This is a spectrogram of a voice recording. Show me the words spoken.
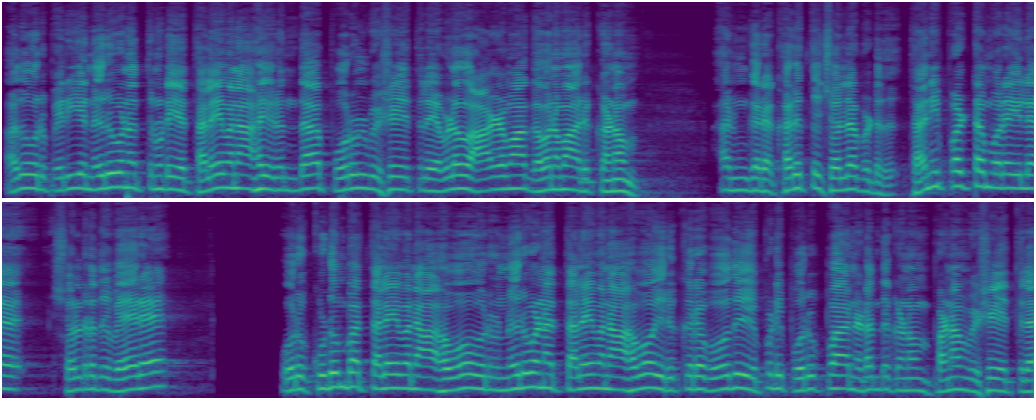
அது ஒரு பெரிய நிறுவனத்தினுடைய தலைவனாக இருந்தால் பொருள் விஷயத்தில் எவ்வளவு ஆழமாக கவனமாக இருக்கணும் என்கிற கருத்து சொல்லப்பட்டது. தனிப்பட்ட முறையில் சொல்கிறது வேறே. ஒரு குடும்பத் தலைவனாகவோ ஒரு நிறுவன தலைவனாகவோ இருக்கிற போது எப்படி பொறுப்பாக நடந்துக்கணும் பணம் விஷயத்தில்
